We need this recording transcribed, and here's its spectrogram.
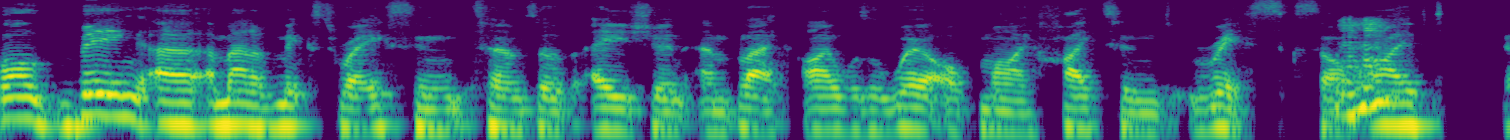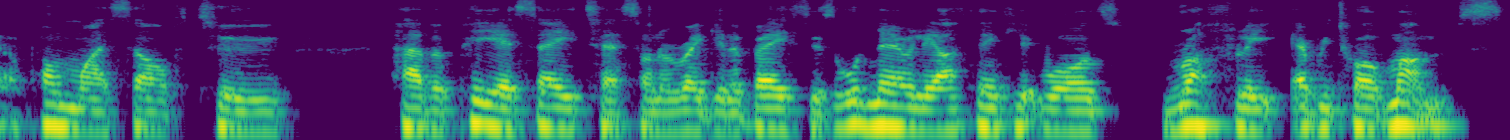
Well, being a, a, man of mixed race in terms of Asian and Black, I was aware of my heightened risk. So mm-hmm. I've taken it upon myself to have a PSA test on a regular basis. Ordinarily, I think it was roughly every 12 months.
